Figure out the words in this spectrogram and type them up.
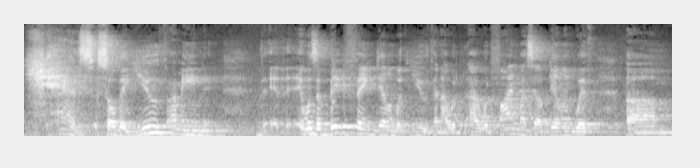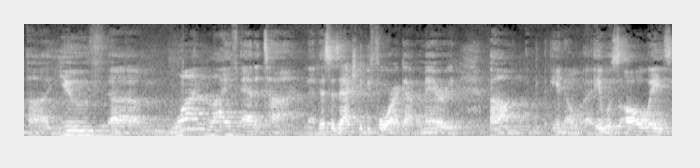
Yes. So the youth, I mean, it was a big thing dealing with youth, and I would I would find myself dealing with um, uh, youth um, one life at a time. Now this is actually before I got married. Um, you know, it was always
